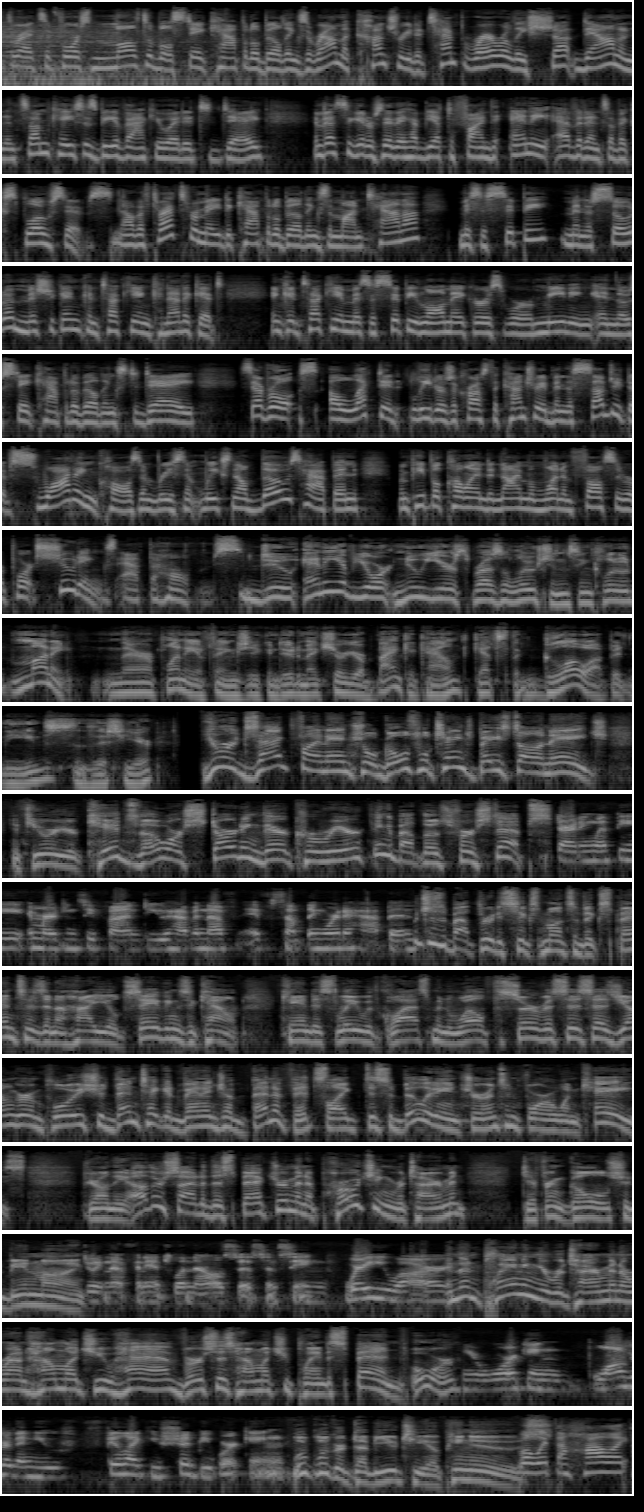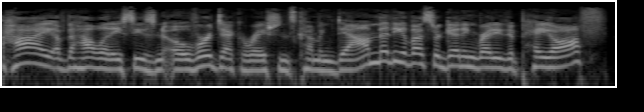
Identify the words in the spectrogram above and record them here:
Threats have forced multiple state capitol buildings around the country to temporarily shut down and in some cases be evacuated today. Investigators say they have yet to find any evidence of explosives. Now, the threats were made to capitol buildings in Montana, Mississippi, Minnesota, Michigan, Kentucky, and Connecticut. In Kentucky and Mississippi, lawmakers were meeting in those state capitol buildings today. Several elected leaders across the country have been the subject of swatting calls in recent weeks. Now, those happen when people call into 911 and falsely report shootings at the homes. Do any of your New Year's resolutions include money? There are plenty of things you can do to make sure your bank account gets the glow up it needs this year. Your exact financial goals will change based on age. If you or your kids, though, are starting their career, think about those first steps. Starting with the emergency fund, do you have enough if something were to happen? Which is about three to six months of expenses in a high yield savings account. Candace Lee with Glassman Wealth Services says younger employees should then take advantage of benefits like disability insurance and 401ks. If you're on the other side of the spectrum and approaching retirement, different goals should be in mind. Doing that financial analysis and seeing where you are. And then planning your retirement around how much you have versus how much you plan to spend. Or you're working longer than you feel like you should be working. Luke Lukert, WTOP News. Well, with the high of the holiday season over, decorations coming down, many of us are getting ready to pay off,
